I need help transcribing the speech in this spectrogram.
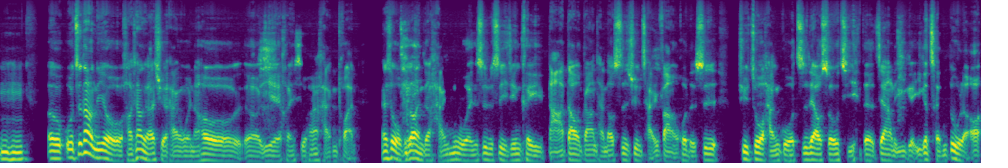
嗯哼，呃，我知道你有好像有在学韩文，然后呃，也很喜欢韩团。但是我不知道你的韩文是不是已经可以达到刚刚谈到视讯采访，或者是去做韩国资料收集的这样的一个一个程度了哦。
